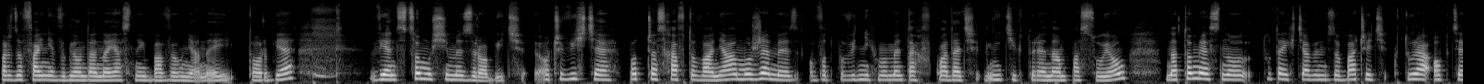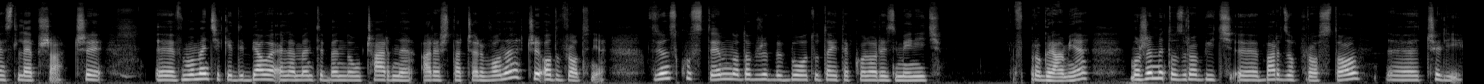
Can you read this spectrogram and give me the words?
Bardzo fajnie wygląda na jasnej bawełnianej torbie. Więc co musimy zrobić? Oczywiście podczas haftowania możemy w odpowiednich momentach wkładać nici, które nam pasują, natomiast no, tutaj chciałabym zobaczyć, która opcja jest lepsza. Czy w momencie, kiedy białe elementy będą czarne, a reszta czerwone, czy odwrotnie. W związku z tym, no dobrze by było tutaj te kolory zmienić w programie. Możemy to zrobić y, bardzo prosto, y, czyli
